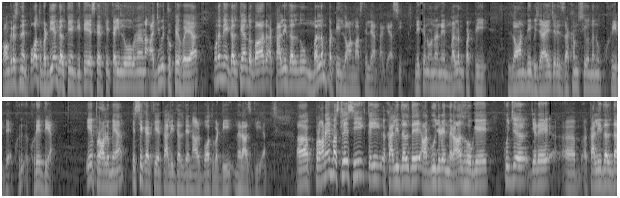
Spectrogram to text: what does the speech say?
ਕਾਂਗਰਸ ਨੇ ਬਹੁਤ ਵੱਡੀਆਂ ਗਲਤੀਆਂ ਕੀਤੀਆਂ, ਇਸ ਕਰਕੇ ਕਈ ਲੋਕ ਉਹਨਾਂ ਨਾਲ ਅੱਜ ਵੀ ਟੁੱਟੇ ਹੋਏ ਆ। ਉਹਨਾਂ ਦੀਆਂ ਗਲਤੀਆਂ ਤੋਂ ਬਾਅਦ ਅਕਾਲੀ ਦਲ ਨੂੰ ਮਲਮ ਪੱਟੀ ਲਾਉਣ ਵਾਸਤੇ ਲਿਆਂਦਾ ਗਿਆ ਸੀ, ਲੇਕਿਨ ਉਹਨਾਂ ਨੇ ਮਲਮ ਪੱਟੀ ਲਾਉਣ ਦੀ ਬਜਾਏ ਜਿਹੜੇ ਜ਼ਖਮ ਸੀ ਉਹਨਾਂ ਨੂੰ ਖਰੀਦਿਆ, ਖੁਰ- ਖੁਰੇਦਿਆ। ਇਹ ਪ੍ਰੋਬਲਮ ਆ, ਇਸੇ ਕਰਕੇ ਅਕਾਲੀ ਦਲ ਦੇ ਨਾਲ ਬਹੁਤ ਵੱਡੀ ਨਾਰਾਜ਼ਗੀ ਆ। ਪੁਰਾਣੇ ਮਸਲੇ ਸੀ, ਕਈ ਅਕਾਲੀ ਦਲ ਦੇ ਆਗੂ ਜਿਹੜੇ ਨਾਰਾਜ਼ ਹੋ ਗਏ ਕੁਝ ਜਿਹੜੇ ਅਕਾਲੀ ਦਲ ਦਾ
